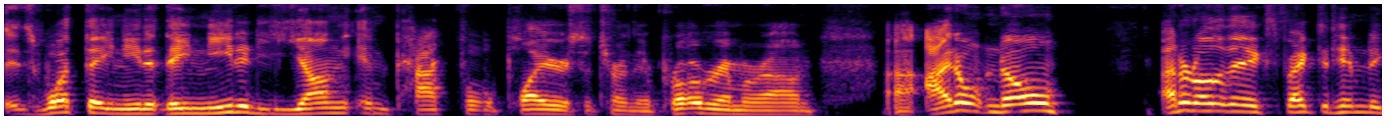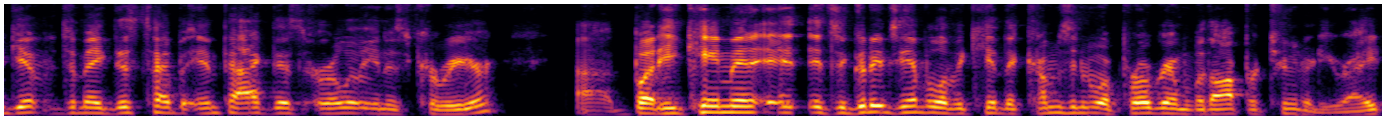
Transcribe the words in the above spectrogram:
is what they needed. They needed young, impactful players to turn their program around. Uh, I don't know. I don't know that they expected him to give to make this type of impact this early in his career. Uh, but he came in. It, it's a good example of a kid that comes into a program with opportunity, right?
